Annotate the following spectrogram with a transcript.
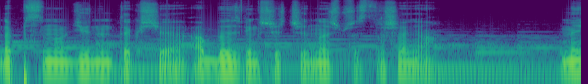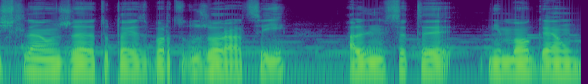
napisaną w dziwnym tekście, aby zwiększyć czynność przestraszenia. Myślę, że tutaj jest bardzo dużo racji, ale niestety nie mogę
